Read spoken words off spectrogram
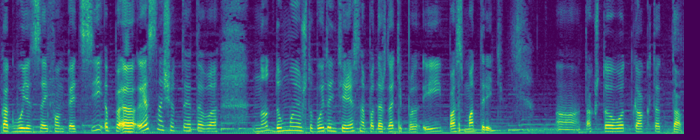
как будет с iPhone 5C, э, S насчет этого. Но думаю, что будет интересно подождать и, и посмотреть. А, так что вот как-то так.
